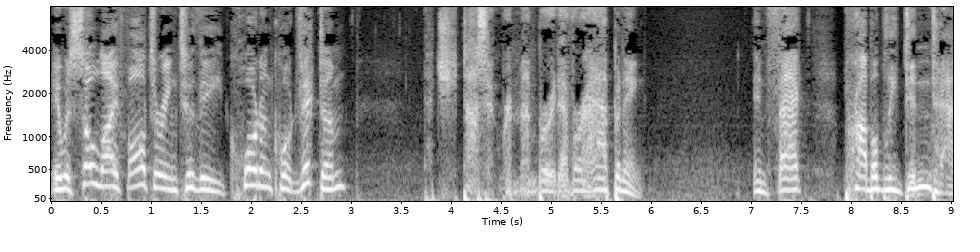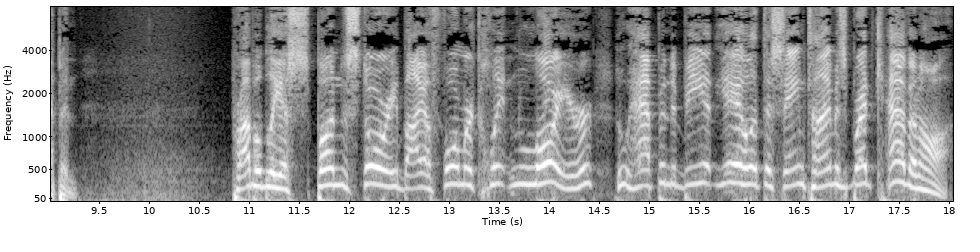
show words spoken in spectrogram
it was so life altering to the quote unquote victim that she doesn't remember it ever happening. In fact, probably didn't happen. Probably a spun story by a former Clinton lawyer who happened to be at Yale at the same time as Brett Kavanaugh.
